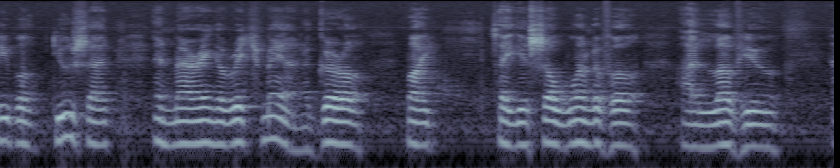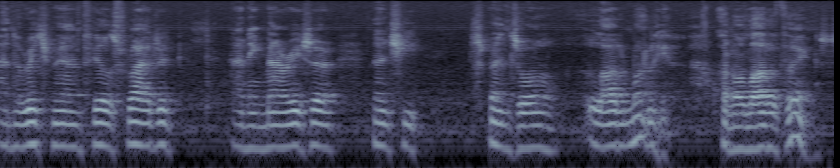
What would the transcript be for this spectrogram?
people use that in marrying a rich man. A girl might say, you're so wonderful, I love you, and the rich man feels flattered and he marries her, then she spends all, a lot of money on a lot of things.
